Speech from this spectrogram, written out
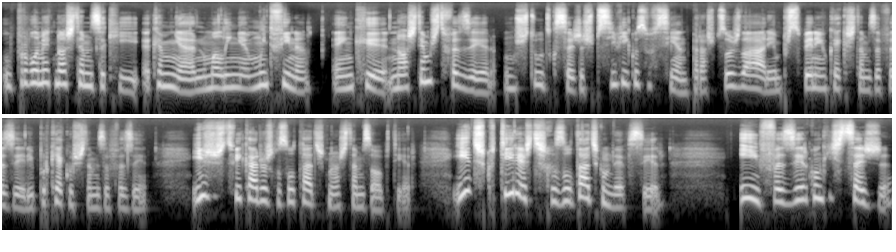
o problema é que nós estamos aqui a caminhar numa linha muito fina, em que nós temos de fazer um estudo que seja específico o suficiente para as pessoas da área perceberem o que é que estamos a fazer e porque é que o estamos a fazer, e justificar os resultados que nós estamos a obter, e discutir estes resultados como deve ser, e fazer com que isto seja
